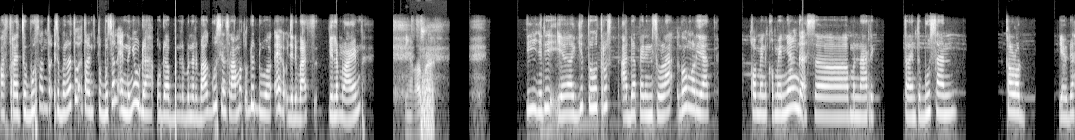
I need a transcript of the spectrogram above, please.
pas tren tubusan sebenarnya tuh tren tubusan endingnya udah udah bener-bener bagus yang selamat udah dua eh jadi bahas film lain ingat apa Ih, jadi ya gitu. Terus ada Peninsula, gue ngeliat komen-komennya nggak semenarik tren tubusan. Kalau ya udah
